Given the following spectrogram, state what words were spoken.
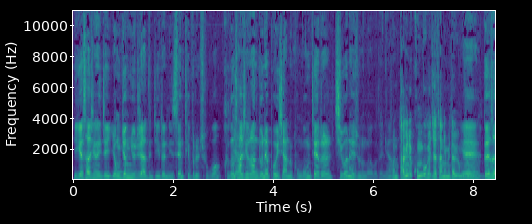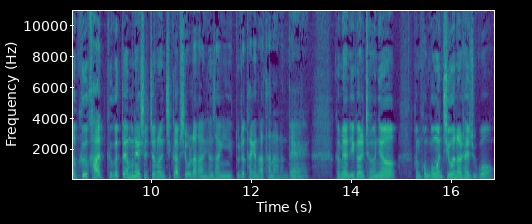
이게 사실은 이제 용적률이라든지 이런 인센티브를 주고 그건 예. 사실은 눈에 보이지 않는 공공재를 지원해 주는 거거든요. 그건 당연히 공공의 재산입니다, 용적률. 예. 그래서 그 가, 그것 때문에 실제로는 집값이 올라가는 현상이 뚜렷하게 나타나는데 예. 그러면 이걸 전혀 그럼 공공은 지원을 해 주고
